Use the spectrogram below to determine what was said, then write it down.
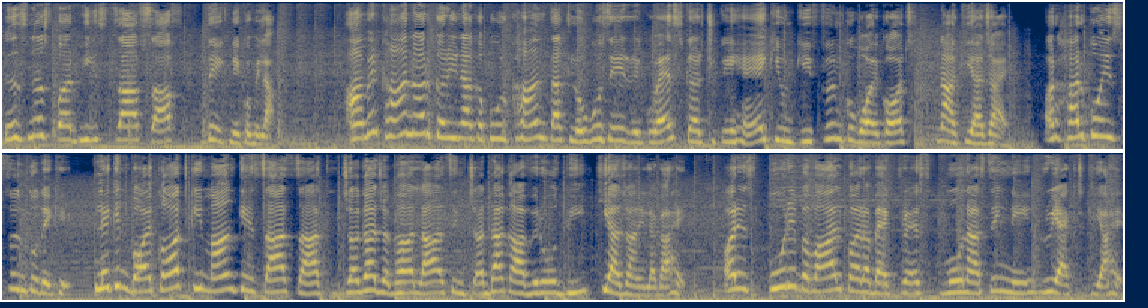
बिज़नेस पर भी साफ़ साफ़ देखने को मिला। आमिर खान और करीना कपूर खान तक लोगों से रिक्वेस्ट कर चुके हैं कि उनकी फ़िल्म को बॉयकॉट ना किया जाए। और हर कोई इस फ़िल्म को देखे। लेकिन बॉयकॉट की मांग के साथ साथ जगह जगह लाल सिंह चड्ढा का विरोध भी किया जाने लगा है। और इस पूरे बवाल पर अब एक्ट्रेस मोना सिंह ने रिएक्ट किया है।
